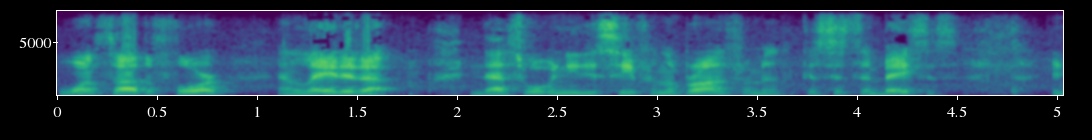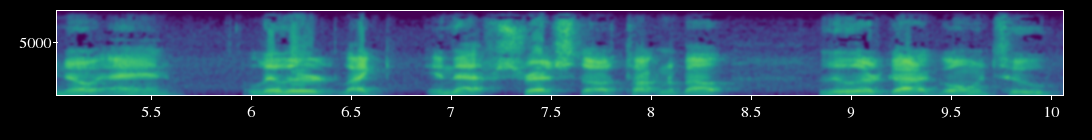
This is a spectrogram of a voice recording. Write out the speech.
one side of the floor, and laid it up. And that's what we need to see from LeBron from a consistent basis. You know, and Lillard, like in that stretch that I was talking about, Lillard got it going too,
